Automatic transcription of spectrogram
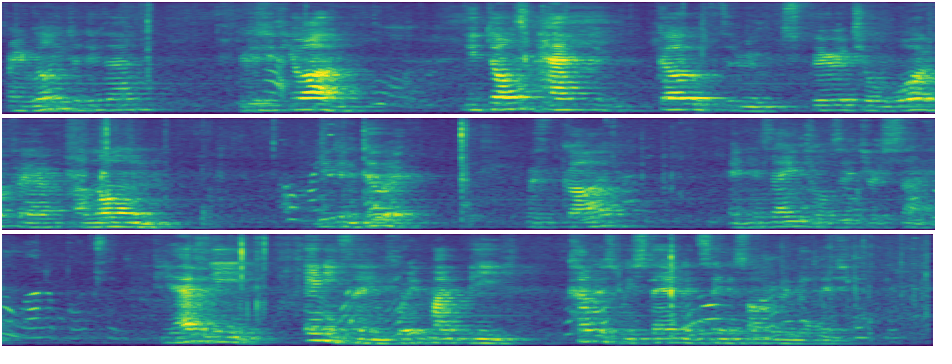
Are you willing to do that? Because if you are, you don't have to go through spiritual warfare alone. You can do it with God and His angels at your side. If you have need, anything, what it might be, come as we stand and sing a song of invitation.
